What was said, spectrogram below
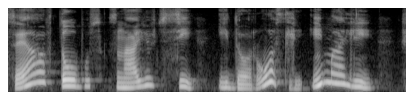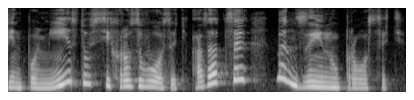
Це автобус, знають всі, і дорослі, і малі. Він по місту всіх розвозить, а за це бензину просить.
